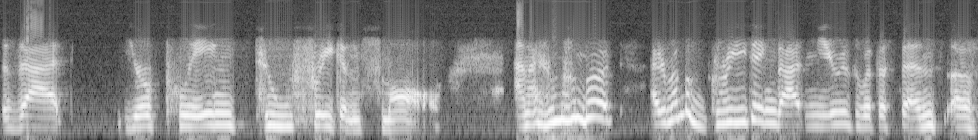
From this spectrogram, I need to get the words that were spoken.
that you're playing too freaking small. And I remember I remember greeting that news with a sense of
